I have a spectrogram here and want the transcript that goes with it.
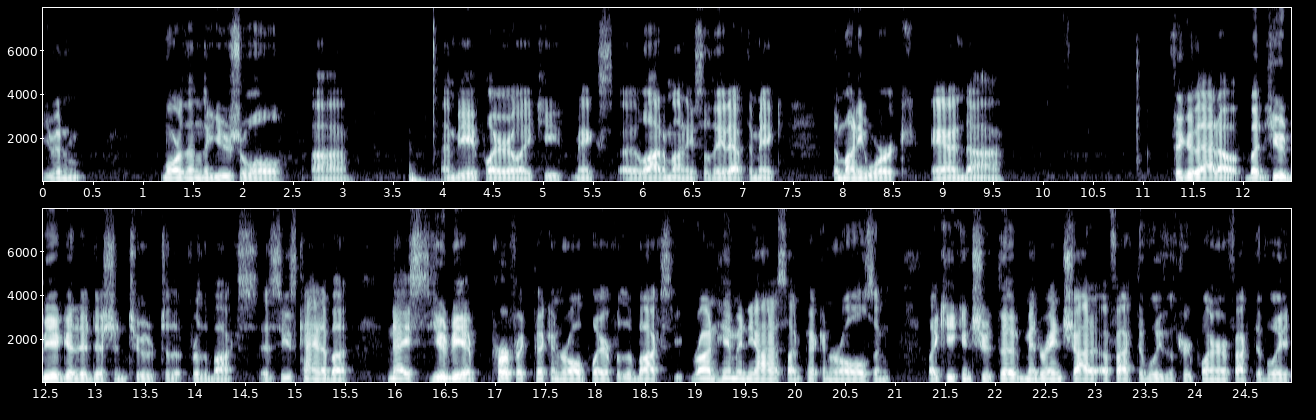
even more than the usual uh, NBA player. Like he makes a lot of money, so they'd have to make the money work and uh, figure that out. But he would be a good addition to to the for the Bucks. Is he's kind of a nice. He would be a perfect pick and roll player for the Bucks. Run him and Giannis on pick and rolls, and like he can shoot the mid range shot effectively, the three pointer effectively,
